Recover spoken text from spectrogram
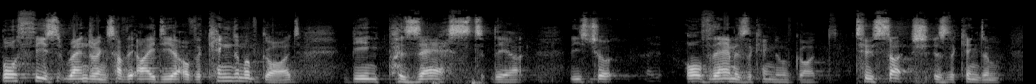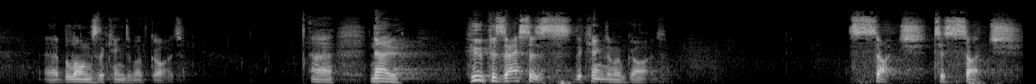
both these renderings have the idea of the kingdom of God being possessed there. These cho- of them is the kingdom of God. To such is the kingdom, uh, belongs the kingdom of God. Uh, now, who possesses the kingdom of God? Such, to such.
